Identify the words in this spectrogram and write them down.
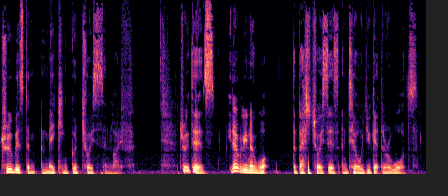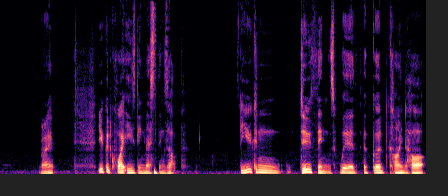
True wisdom and making good choices in life. Truth is, you don't really know what the best choice is until you get the rewards, right? You could quite easily mess things up. You can do things with a good, kind heart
